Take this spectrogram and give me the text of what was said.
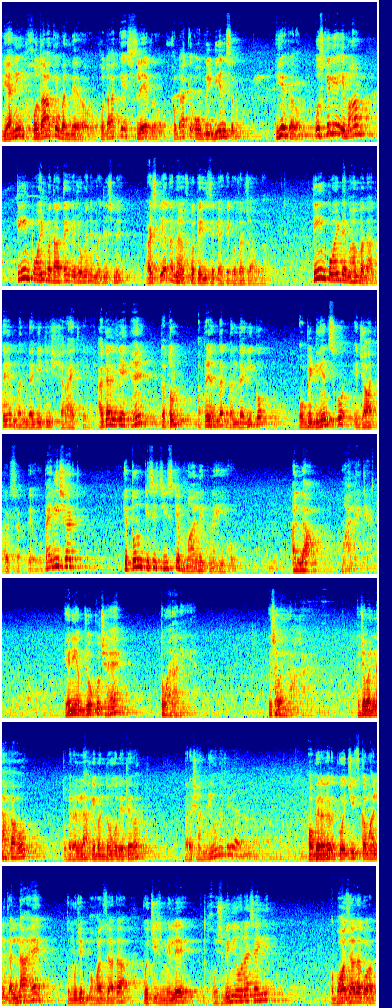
یعنی خدا کے بندے رہو، خدا کے سلیو رہو، خدا کے اوبیڈینس رہو۔ یہ کرو۔ اس کے لیے امام تین پوائنٹ بتاتے ہیں کہ جو میں نے مجلس میں عرض کیا تھا، میں اس کو تیزی سے کہہ کے گزر جاؤں گا۔ تین پوائنٹ امام بتاتے ہیں بندگی کی شرائط کے لیے۔ اگر یہ ہیں تو تم اپنے اندر بندگی کو اوبیڈینس کو ایجاد کر سکتے ہو۔ پہلی شرط، کہ تم کسی چیز کے مالک نہیں ہو۔ اللہ مالک۔ یعنی اب جو کچھ ہے تمہارا نہیں ہے۔ یہ سب اللہ کا ہے۔ تو جب اللہ کا ہو، تو پھر اللہ کے بندوں کو دیتے وقت پریشان نہیں ہونا چاہیے آدمی۔ اور پھر اگر کوئی چیز کا مالک اللہ ہے، تو مجھے بہت زیادہ کوئی چیز ملے تو خوش بھی نہیں ہونا چاہیے۔ اور بہت زیادہ وہ اب،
